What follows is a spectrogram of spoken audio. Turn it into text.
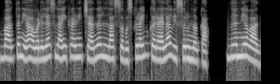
बातमी आवडल्यास लाईक आणि चॅनलला सबस्क्राईब करायला विसरू नका. धन्यवाद.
